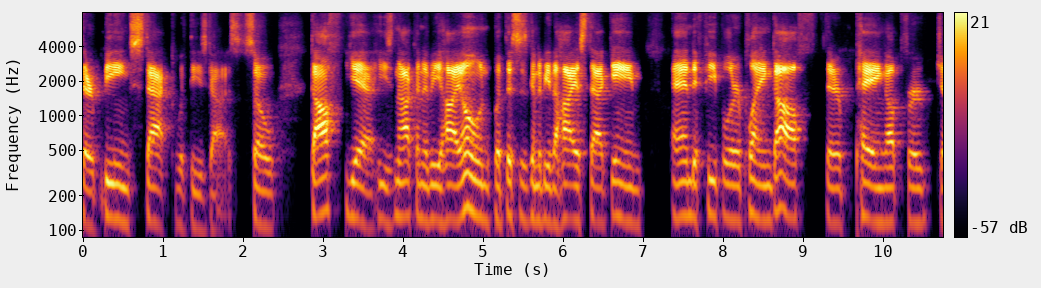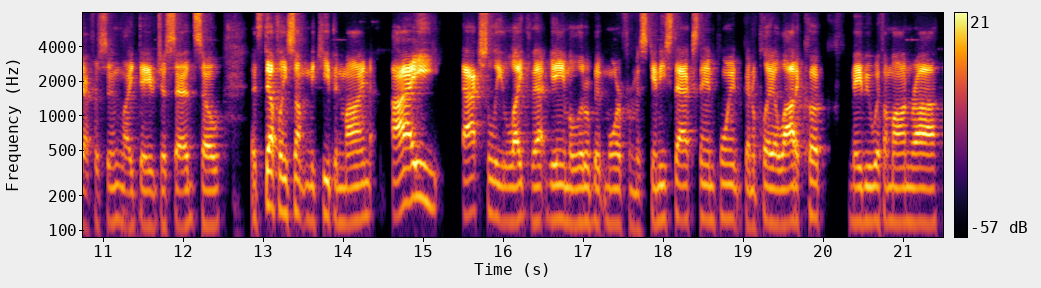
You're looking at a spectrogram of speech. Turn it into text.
they're being stacked with these guys. So Goff, yeah, he's not going to be high owned, but this is going to be the highest stack game and if people are playing Goff, they're paying up for Jefferson, like Dave just said. So it's definitely something to keep in mind. I actually like that game a little bit more from a skinny stack standpoint. Going to play a lot of Cook, maybe with Amon Ra.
